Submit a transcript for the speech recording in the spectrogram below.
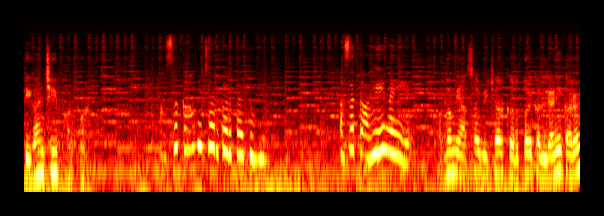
तिघांचीही फरफड असं का विचार करताय तुम्ही? असं काहीही नाहीये. अगं मी असा विचार करतोय कल्याणी कारण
